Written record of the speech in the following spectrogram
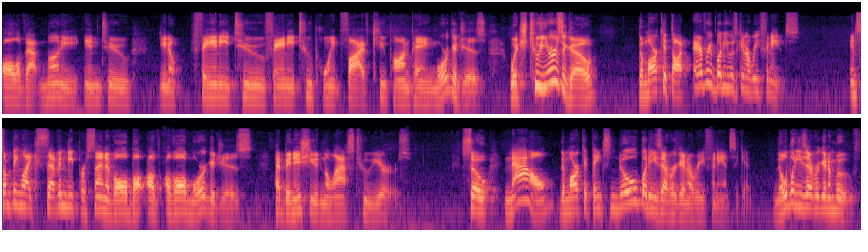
all of that money into you know Fannie 2, Fannie 2.5 coupon paying mortgages, which 2 years ago the market thought everybody was going to refinance. And something like 70% of all of, of all mortgages have been issued in the last 2 years. So now the market thinks nobody's ever going to refinance again. Nobody's ever going to move.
